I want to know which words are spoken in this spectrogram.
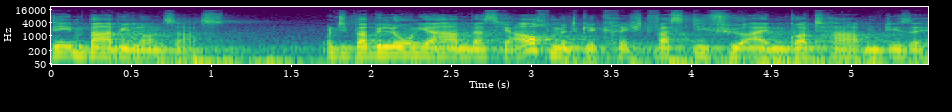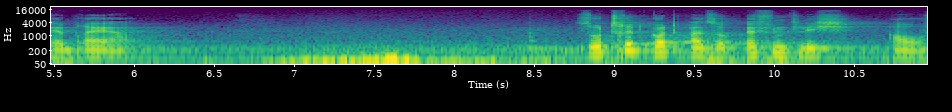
die in Babylon saßen. Und die Babylonier haben das ja auch mitgekriegt, was die für einen Gott haben, diese Hebräer. So tritt Gott also öffentlich auf.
